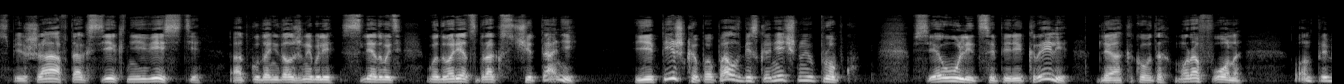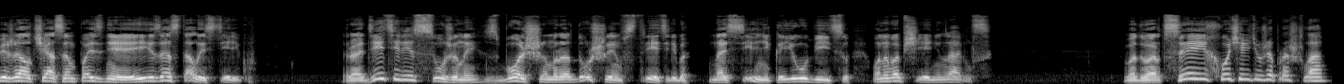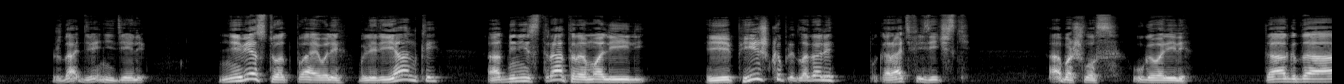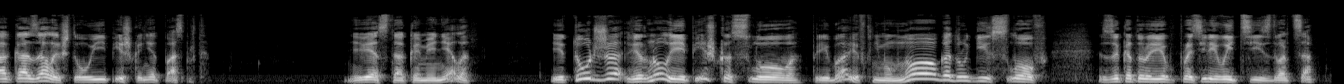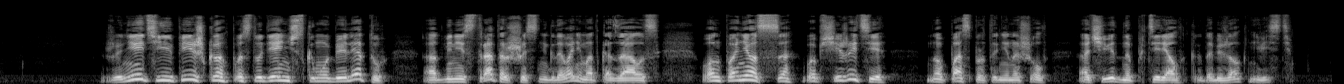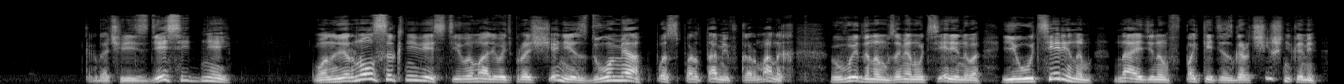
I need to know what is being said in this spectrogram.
Спеша в такси к невесте, откуда они должны были следовать во дворец бракосчитаний, епишка попал в бесконечную пробку. Все улицы перекрыли для какого-то марафона. Он прибежал часом позднее и застал истерику. Родители сужены с большим радушием встретили бы насильника и убийцу, он им вообще не нравился. Во дворце их очередь уже прошла, ждать две недели. Невесту отпаивали валерьянкой, администратора молили, и епишка предлагали покарать физически. Обошлось, уговорили. Тогда оказалось, что у епишка нет паспорта. Невеста окаменела — и тут же вернул ей Пишка слово, прибавив к нему много других слов, за которые ее попросили выйти из дворца. Женить Епишка по студенческому билету администраторша с негодованием отказалась. Он понесся в общежитие, но паспорта не нашел, очевидно, потерял, когда бежал к невесте. Когда через десять дней он вернулся к невесте вымаливать прощение с двумя паспортами в карманах, выданным взамен утерянного и утерянным, найденным в пакете с горчишниками.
